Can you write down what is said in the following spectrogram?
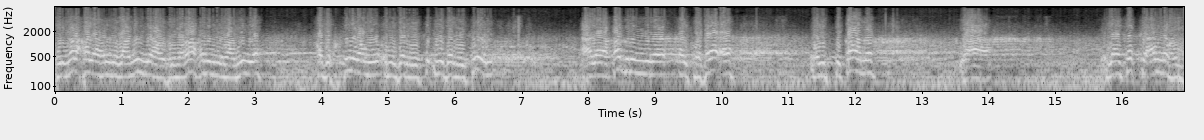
في المرحلة النظامية أو في مراحل النظامية قد اختير مدرسون على قدر من الكفاءة والاستقامة ولا شك أنهم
